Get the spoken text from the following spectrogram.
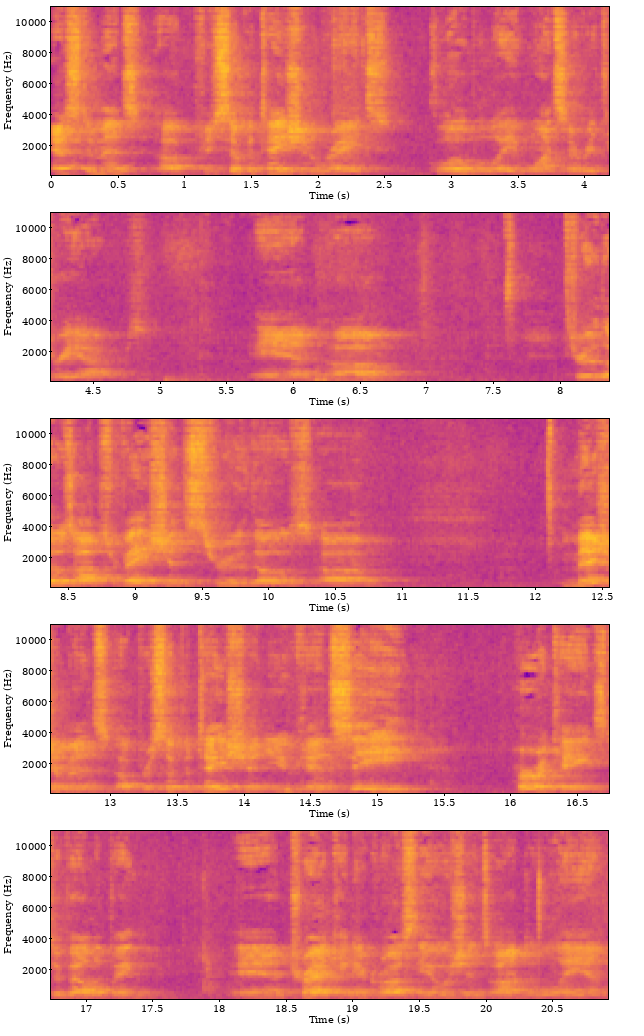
estimates of precipitation rates globally once every three hours. And um, through those observations, through those um, measurements of precipitation, you can see hurricanes developing and tracking across the oceans onto the land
